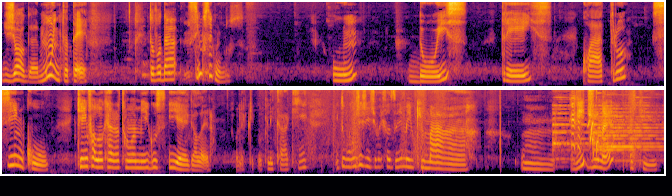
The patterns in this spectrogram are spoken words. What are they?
joga muito até. Então vou dar 5 segundos. Um, dois, três, quatro, cinco. Quem falou que era tão amigos e é, galera. Olha aqui, vou clicar aqui então hoje a gente vai fazer meio que uma um vídeo, né? Aqui.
